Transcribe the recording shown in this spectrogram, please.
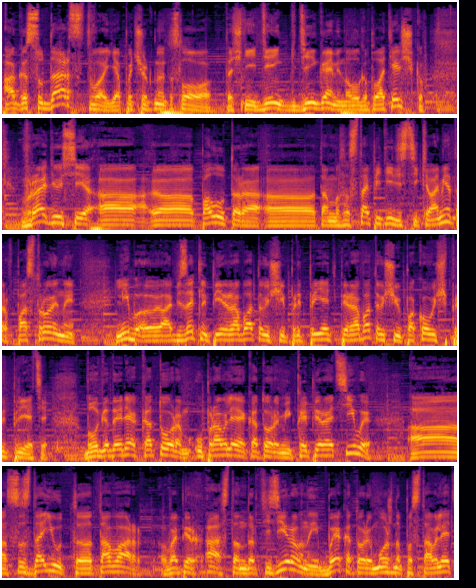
а государство, я подчеркну это слово, точнее день, деньгами налогоплательщиков, в радиусе э, э, полутора, э, там, 150 километров построены либо э, обязательно перерабатывающие предприятия, перерабатывающие и упаковывающие предприятия, благодаря которым, управляя которыми кооперативы э, создают э, товар, во-первых, а, стандартизированный, б, который можно поставлять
